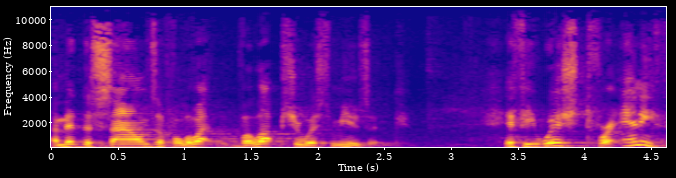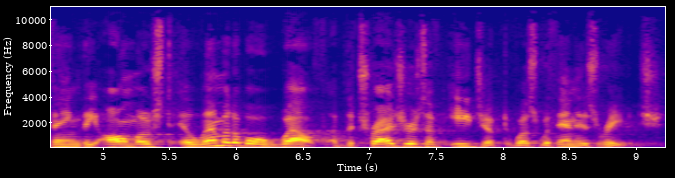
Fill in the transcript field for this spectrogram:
amid the sounds of voluptuous music. If he wished for anything, the almost illimitable wealth of the treasures of Egypt was within his reach.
